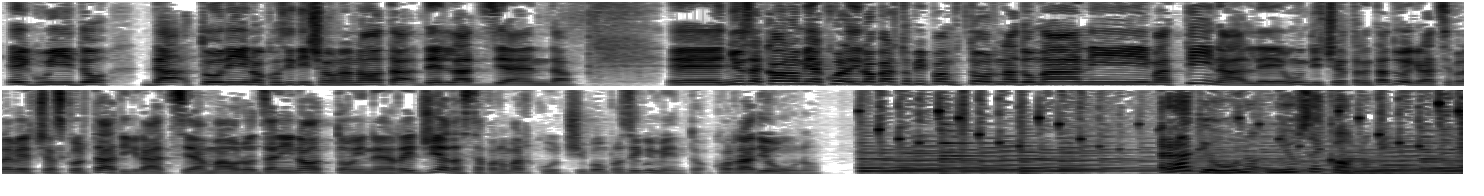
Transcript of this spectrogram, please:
e Guido da Torino, così dice una nota dell'azienda. Eh, News Economy a cura di Roberto Pippan torna domani mattina alle 11.32. Grazie per averci ascoltati. Grazie a Mauro Zaninotto in regia, da Stefano Marcucci. Buon proseguimento con Radio 1. Radio 1 News Economy.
